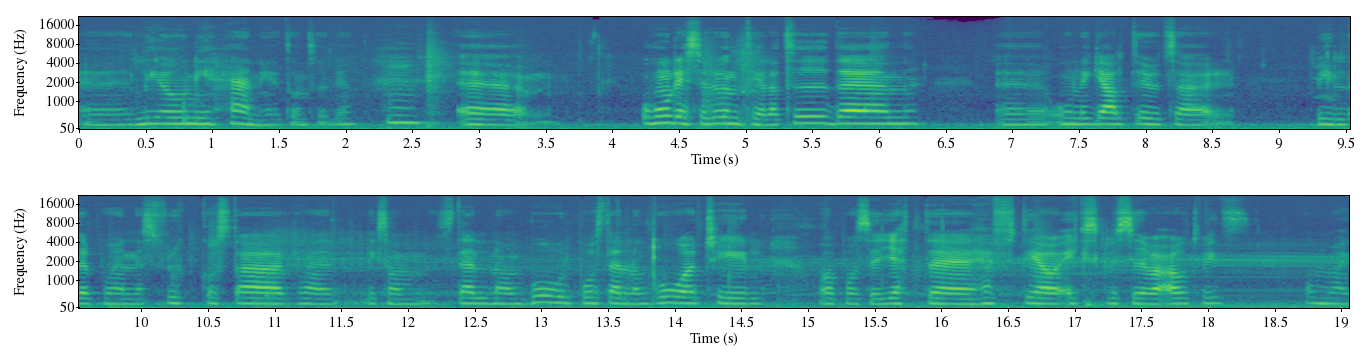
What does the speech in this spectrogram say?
Eh, Leonie Han heter hon tydligen. Mm. Eh, och hon reser runt hela tiden. Eh, och hon lägger alltid ut så här bilder på hennes frukostar, på en, liksom ställen hon bor på, ställen hon går till. Och har på sig jättehäftiga och exklusiva outfits. Oh my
